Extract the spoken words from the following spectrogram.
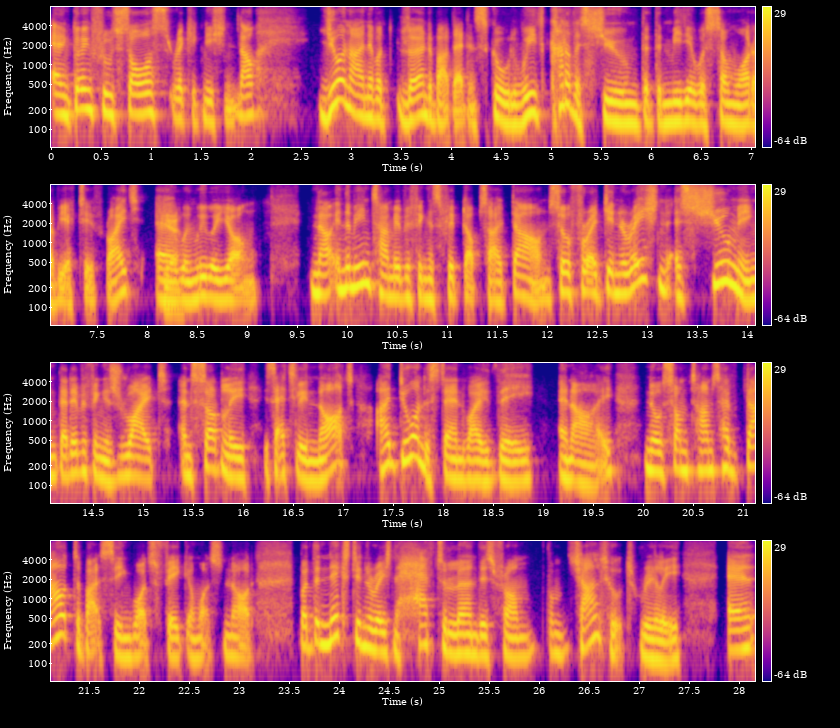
And going through source recognition. Now, you and I never learned about that in school. We kind of assumed that the media was somewhat objective, right? Uh, yeah. When we were young. Now, in the meantime, everything is flipped upside down. So, for a generation assuming that everything is right and suddenly it's actually not, I do understand why they and I you know sometimes have doubts about seeing what's fake and what's not. But the next generation have to learn this from from childhood, really. And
